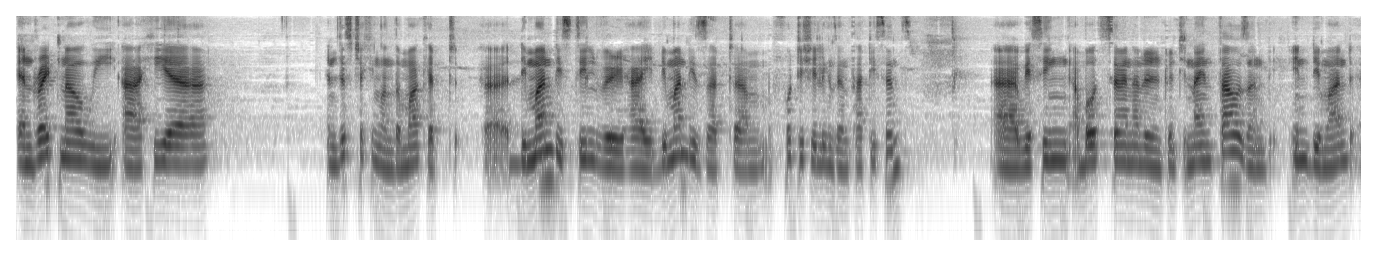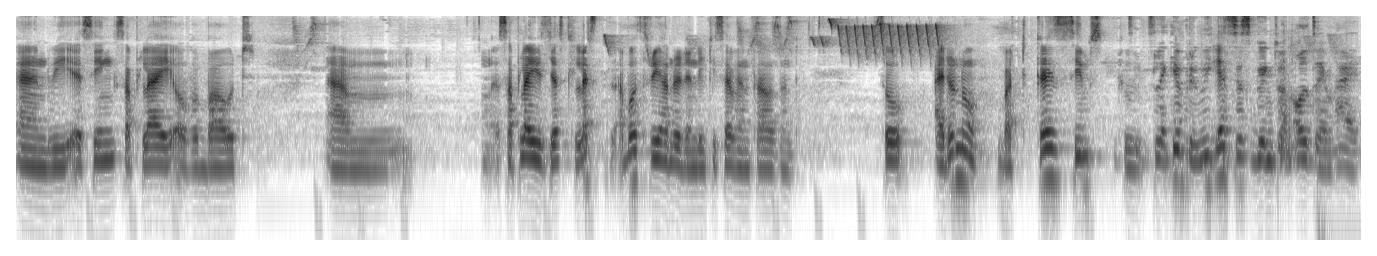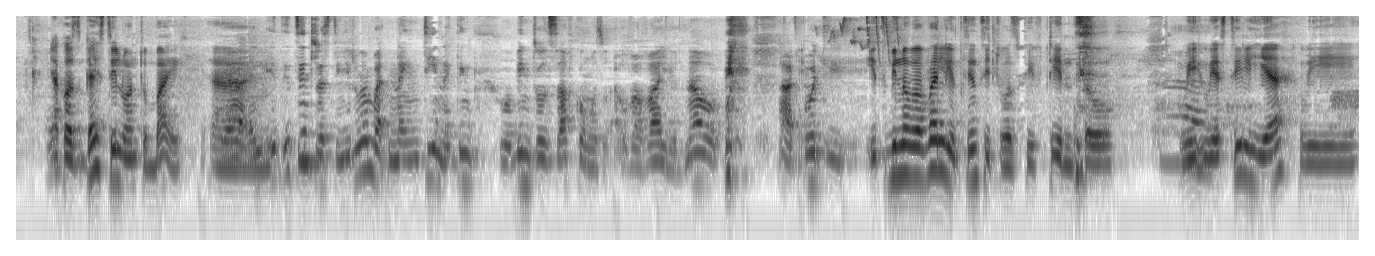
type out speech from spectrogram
and right now we are here. And just checking on the market, uh, demand is still very high. Demand is at um, 40 shillings and 30 cents. Uh, we're seeing about 729,000 in demand, and we are seeing supply of about um, supply is just less about 387,000 so I don't know but guys seems to It's like every week Yeah. it's just going to an all time high. yeah because guys still want to buy um, yeah, and it, it's interesting. You remember at 19, I think we were being told Safcom was overvalued. Now at 40, it's been overvalued since it was 15 so we we are still here we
